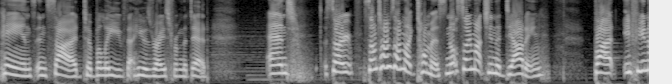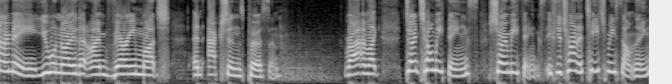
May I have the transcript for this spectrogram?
hands inside to believe that he was raised from the dead. And so sometimes I'm like Thomas, not so much in the doubting, but if you know me, you will know that I'm very much an actions person. Right? I'm like, don't tell me things, show me things. If you're trying to teach me something,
